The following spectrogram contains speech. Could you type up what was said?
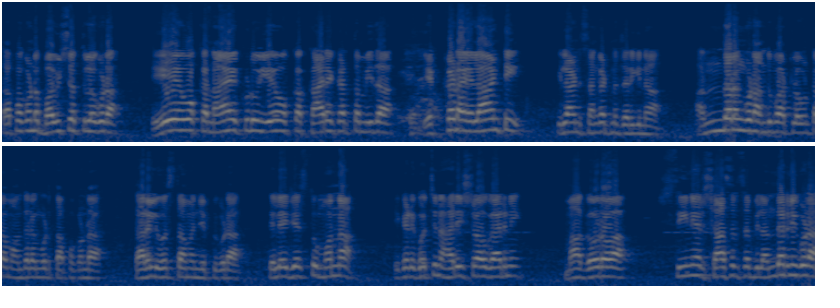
తప్పకుండా భవిష్యత్తులో కూడా ఏ ఒక్క నాయకుడు ఏ ఒక్క కార్యకర్త మీద ఎక్కడ ఎలాంటి ఇలాంటి సంఘటన జరిగినా అందరం కూడా అందుబాటులో ఉంటాం. అందరం కూడా తప్పకుండా తరలి వస్తామని చెప్పి కూడా తెలియజేస్తూ మొన్న ఇక్కడికి వచ్చిన హరీష్ రావు గారిని మా గౌరవ సీనియర్ శాసనసభ్యులందరినీ కూడా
